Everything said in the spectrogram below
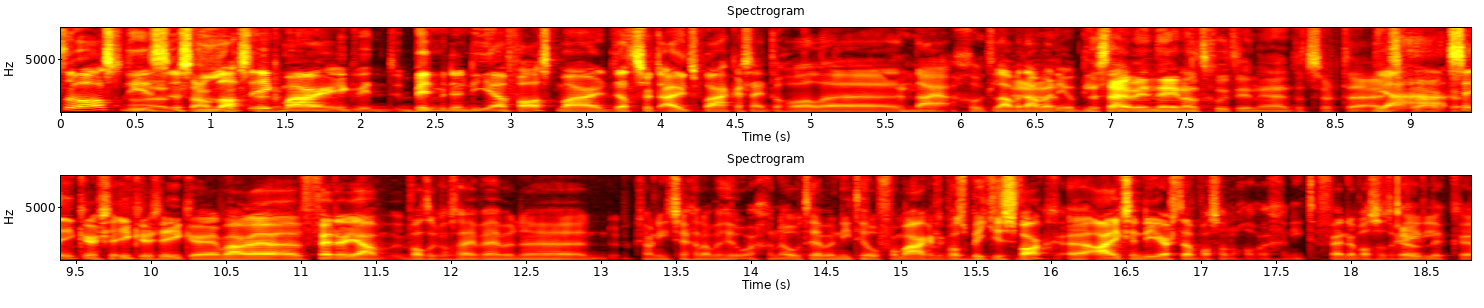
Was. Die Ah, is, goed las ik, maar ik bind me er niet aan vast. Maar dat soort uitspraken zijn toch wel... eh, Nou ja, goed. Laten we daar maar ook Daar niet... zijn eh, we in Nederland goed in, eh, dat soort eh, uitspraken. Ja, zeker, zeker, zeker. Maar eh, verder, ja, wat ik al zei, we hebben, eh, ik zou niet zeggen dat we heel erg genoten hebben. Niet heel vermakelijk. Was een beetje zwak. Eh, Ajax in de eerste helft was er nogal weer genieten. Verder was het Ja. redelijk, eh,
